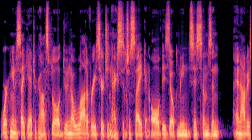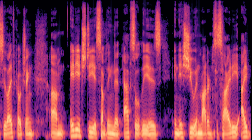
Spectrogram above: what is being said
working in a psychiatric hospital, doing a lot of research in existential psych and all these dopamine systems and and obviously life coaching, um, ADHD is something that absolutely is an issue in modern society. I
